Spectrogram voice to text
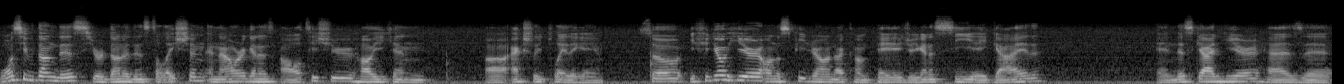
once you've done this, you're done with installation and now we're gonna I'll teach you how you can uh, actually play the game. So if you go here on the speedrun.com page, you're gonna see a guide and this guide here has a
